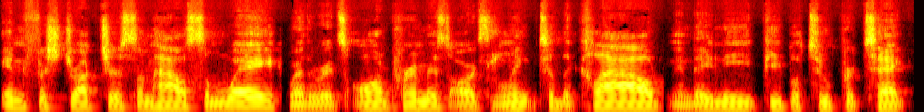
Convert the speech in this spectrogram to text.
infrastructure somehow, some way, whether it's on premise or it's linked to the cloud cloud and they need people to protect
